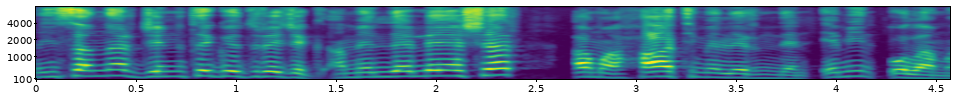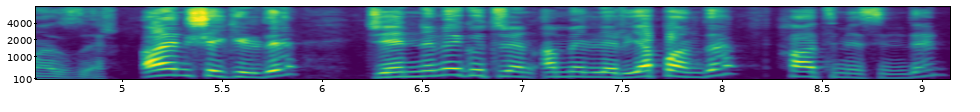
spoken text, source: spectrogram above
insanlar cennete götürecek amellerle yaşar ama hatimelerinden emin olamazlar. Aynı şekilde cehenneme götüren amelleri yapan da hatimesinden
